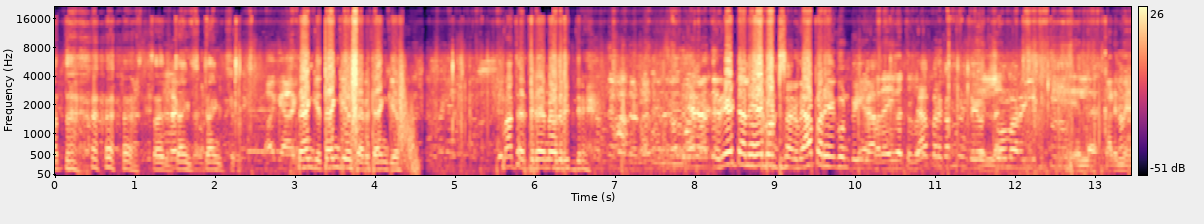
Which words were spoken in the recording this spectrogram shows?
ಮತ್ತು? ಸರಿ thanks thanks thank you thank you sir thank you ಮಾತಾಡ್ತೀರಾ ಏನಾದರೂ ಇದ್ರೆ? ರೇಟ್ ಅಲ್ಲಿ ಹೇಗುಂಟು ಸರ್ ವ್ಯಾಪಾರ ಹೇಗುಂಟು ಈಗ? ವ್ಯಾಪಾರ ಕಮ್ಮಿ ಉಂಟು ಇವತ್ತು ಸೋಮವಾರ ಇಲ್ಲಿ? ಪುತ್ತೂರು ಇಲ್ಲ ಕಡಿಮೆ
